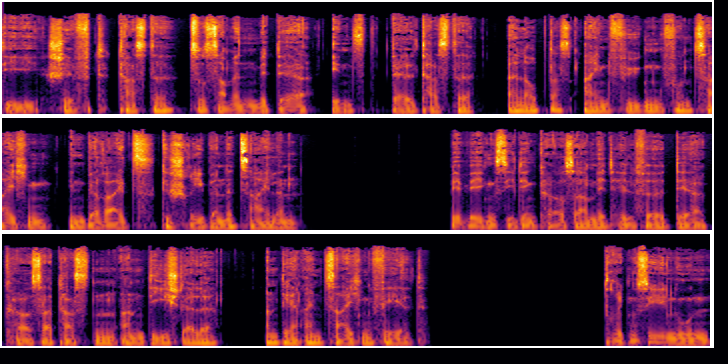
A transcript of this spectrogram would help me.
Die Shift-Taste zusammen mit der Inst-Del-Taste erlaubt das Einfügen von Zeichen in bereits geschriebene Zeilen. Bewegen Sie den Cursor mit Hilfe der Cursor-Tasten an die Stelle, an der ein Zeichen fehlt. Drücken Sie nun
